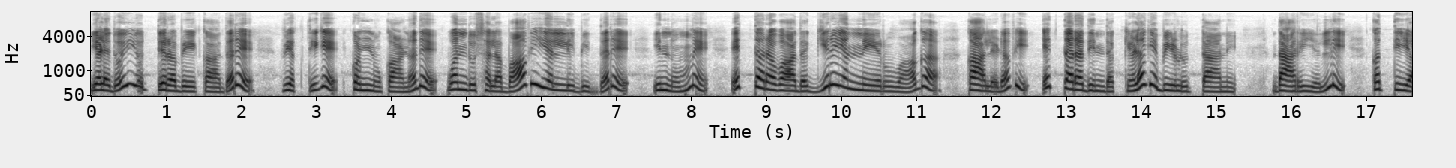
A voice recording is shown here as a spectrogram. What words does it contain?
ಎಳೆದೊಯ್ಯುತ್ತಿರಬೇಕಾದರೆ ವ್ಯಕ್ತಿಗೆ ಕಣ್ಣು ಕಾಣದೆ ಒಂದು ಸಲ ಬಾವಿಯಲ್ಲಿ ಬಿದ್ದರೆ ಇನ್ನೊಮ್ಮೆ ಎತ್ತರವಾದ ಗಿರಿಯನ್ನೇರುವಾಗ ಕಾಲೆಡವಿ ಎತ್ತರದಿಂದ ಕೆಳಗೆ ಬೀಳುತ್ತಾನೆ. ದಾರಿಯಲ್ಲಿ ಕತ್ತಿಯ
